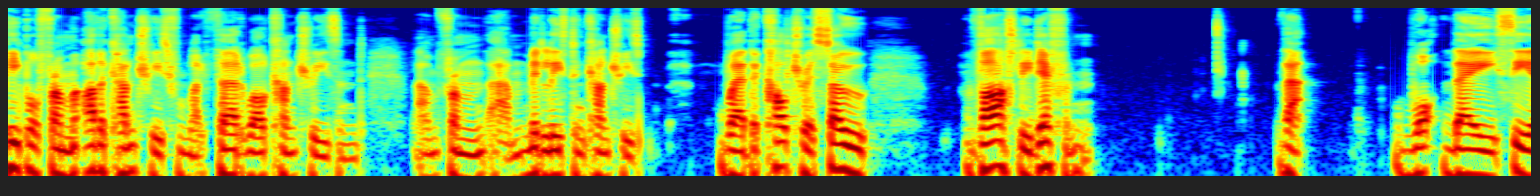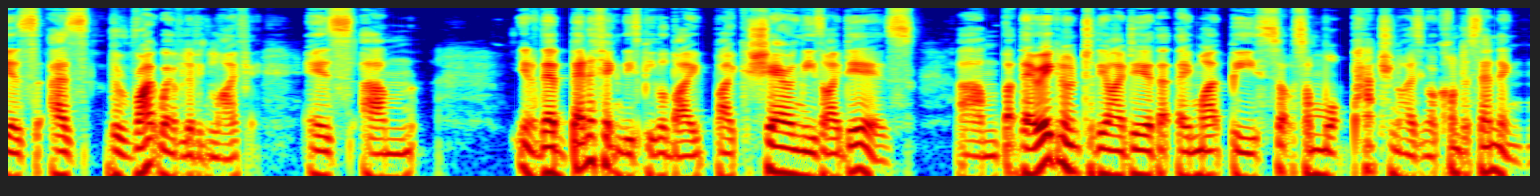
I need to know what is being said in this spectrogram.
people from other countries, from like third world countries and um, from um, Middle Eastern countries, where the culture is so vastly different. That what they see as as the right way of living life is, um, you know, they're benefiting these people by by sharing these ideas, um, but they're ignorant to the idea that they might be so, somewhat patronising or condescending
